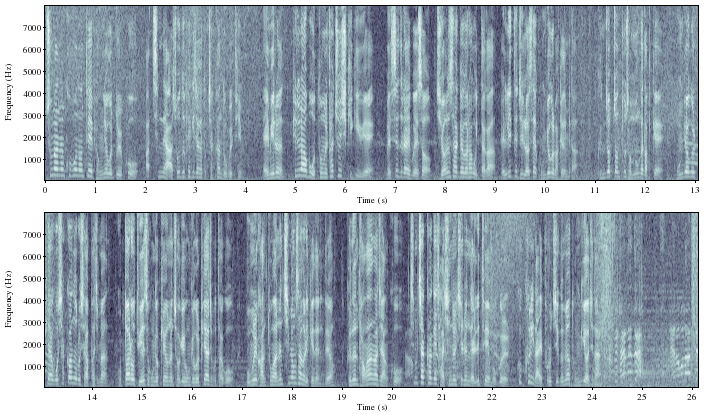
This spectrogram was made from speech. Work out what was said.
수많은 코버넌트의 병력을 뚫고 마침내 아소드 폐기장에 도착한 노블팀. 에밀은 필라 오브 오톰을 탈출시키기 위해 mass driver에서 지원 사격을 하고 있다가 엘리트 질럿의 공격을 받게 됩니다. 근접 전투 전문가답게 공격을 피하고 shotgun으로 제압하지만 곧바로 뒤에서 공격해오는 적의 공격을 피하지 못하고 몸을 관통하는 치명상을 입게 되는데요. 그는 당황하지 않고 침착하게 자신을 찌른 엘리트의 목을 쿠크리 나이프로 찍으며 동귀어진합니다. 돼.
